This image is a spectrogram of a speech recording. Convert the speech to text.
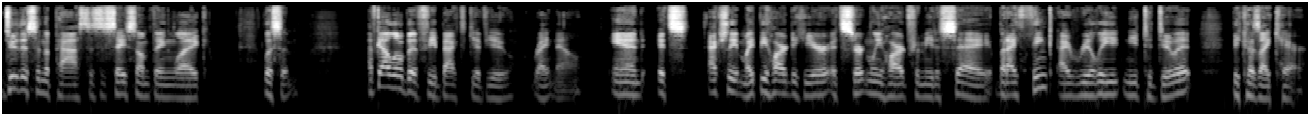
do this in the past is to say something like, "Listen, I've got a little bit of feedback to give you right now. And it's actually, it might be hard to hear. It's certainly hard for me to say, but I think I really need to do it because I care.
